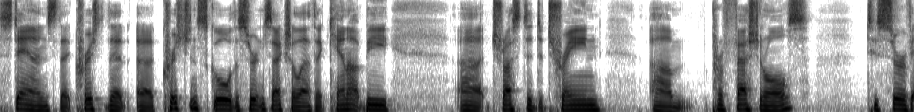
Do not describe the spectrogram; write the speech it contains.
stands that Christ, that a Christian school with a certain sexual ethic cannot be uh, trusted to train um, professionals to serve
